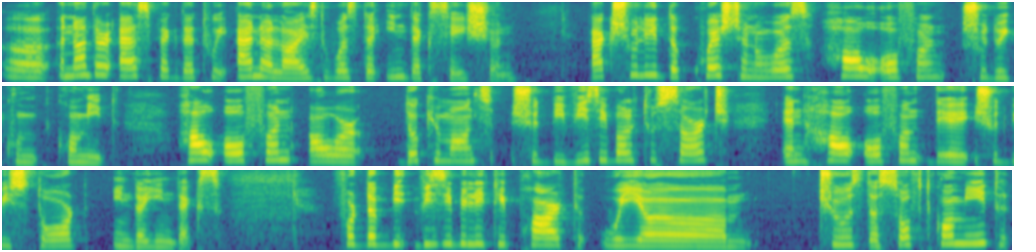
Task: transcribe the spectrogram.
Uh, another aspect that we analyzed was the indexation. Actually, the question was how often should we com commit? How often our documents should be visible to search and how often they should be stored in the index. For the visibility part, we um, choose the soft commit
